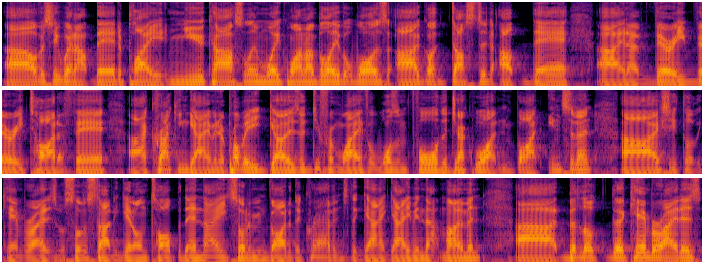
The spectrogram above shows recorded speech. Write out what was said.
Uh, obviously went up there to play Newcastle in week one, I believe it was. Uh, got dusted up there uh, in a very, very tight affair. Uh, cracking game, and it probably goes a different way if it wasn't for the Jack White and bite incident. Uh, I actually thought the Canberra Raiders were sort of starting to get on top, but then they sort of invited the crowd into the game in that moment. but look, the Canberra Raiders,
